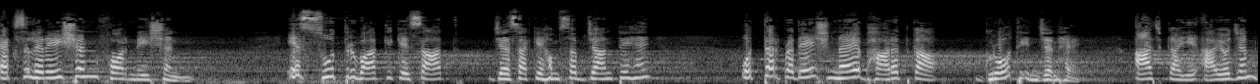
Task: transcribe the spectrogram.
एक्सेलरेशन फॉर नेशन इस सूत्र वाक्य के साथ जैसा कि हम सब जानते हैं, उत्तर प्रदेश नए भारत का ग्रोथ इंजन है। आज का ये आयोजन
